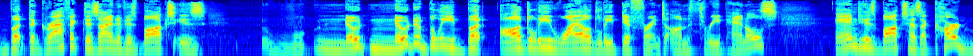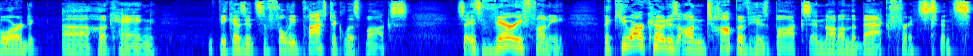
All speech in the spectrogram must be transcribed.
But the graphic design of his box is no- notably but oddly wildly different on three panels and his box has a cardboard uh, hook hang because it's a fully plasticless box so it's very funny the qr code is on top of his box and not on the back for instance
